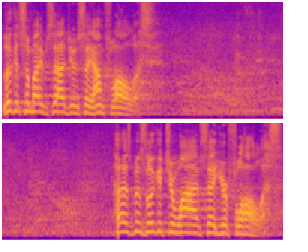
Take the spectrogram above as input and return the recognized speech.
Look at somebody beside you and say, I'm flawless. Husbands, look at your wives, say, You're flawless.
